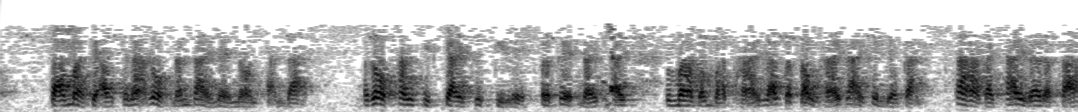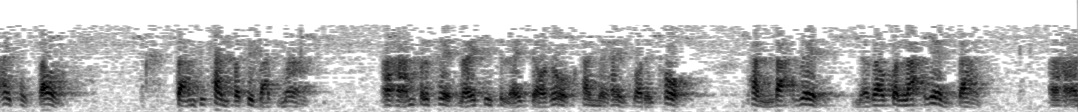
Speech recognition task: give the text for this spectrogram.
สามารถจะเอาชนะโรคนั้นได้แน่นอนฉันได้ โรคทางจิตใจคือกิเลสประเภทไหนใช้มาบำบัดหายแล้วก็ต้องหายได้เช่นเดียวกัน ถ้าหากใช้และรักษาให้ถูกต้อง ตามที่ท่านปฏิบัติมา อาหารประเภทไหนที่จะไหลเจาะโรคท่านไม่ให้บริโภค ท่านละเว้นและเราก็ละเว้นตาม อาหาร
